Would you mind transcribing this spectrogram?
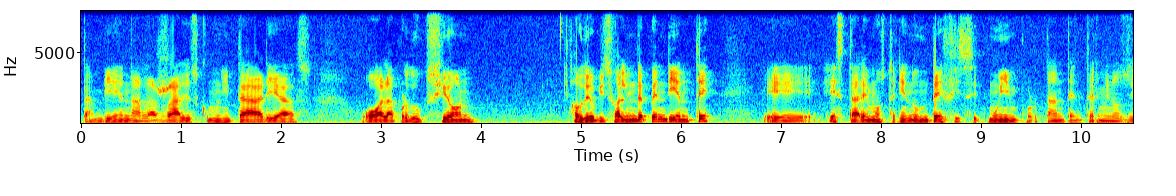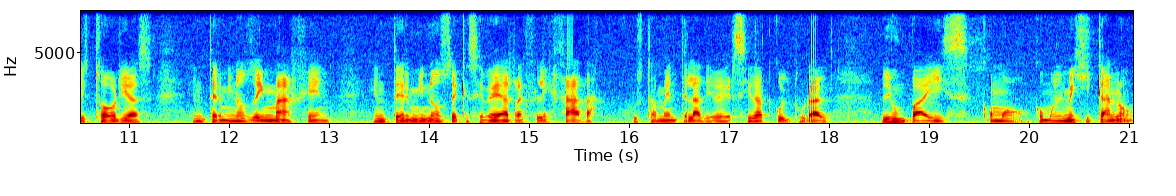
también a las radios comunitarias o a la producción audiovisual independiente, eh, estaremos teniendo un déficit muy importante en términos de historias, en términos de imagen, en términos de que se vea reflejada justamente la diversidad cultural de un país como, como el mexicano,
